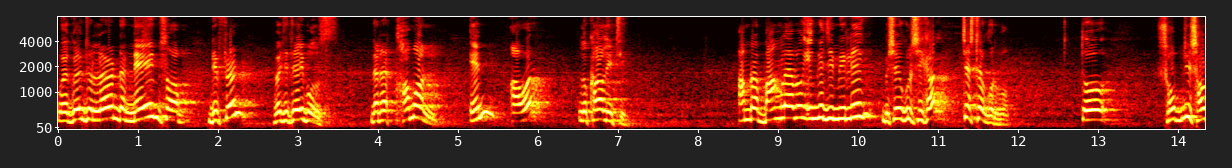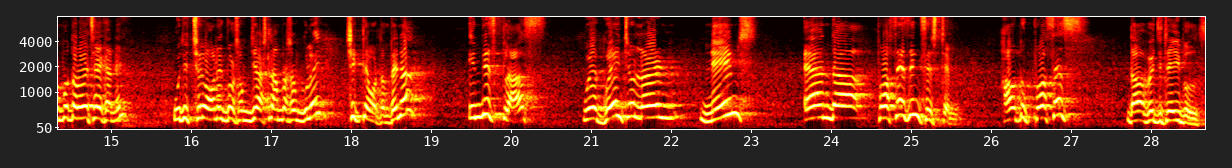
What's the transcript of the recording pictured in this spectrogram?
we are going to learn the names of different vegetables that are common in our locality. আমরা বাংলা এবং ইংরেজি মিলিয়ে বিষয়গুলো শেখার চেষ্টা করব। তো সবজি স্বল্পতা রয়েছে এখানে। উচিত ছিল অনেকগুলো সবজি আসলে আমরা সবগুলোই শিখতে পারতাম, তাই না? In this class we are going to learn names and the processing system how to process the vegetables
